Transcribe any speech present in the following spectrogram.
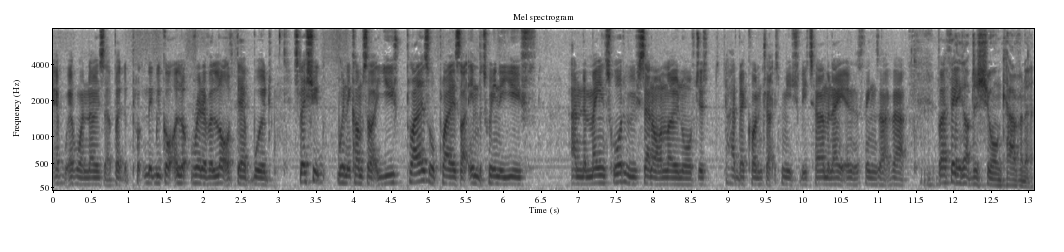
everyone knows that. But we got a lot, rid of a lot of dead wood, especially when it comes to like youth players or players like in between the youth and the main squad who we've sent out on loan or have just had their contracts mutually terminated and things like that. But I think Big up to Sean Kavanagh,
